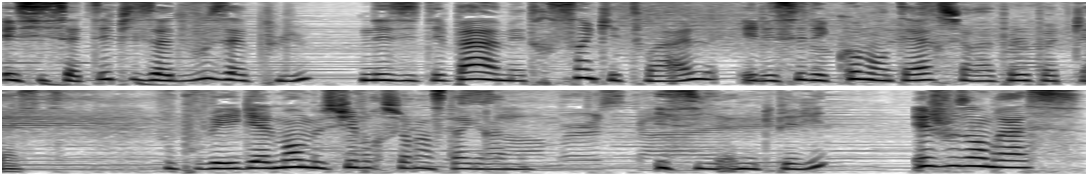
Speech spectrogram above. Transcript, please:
Et si cet épisode vous a plu, n'hésitez pas à mettre 5 étoiles et laisser des commentaires sur Apple Podcast. Vous pouvez également me suivre sur Instagram. Ici Anouk Perry, et je vous embrasse.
